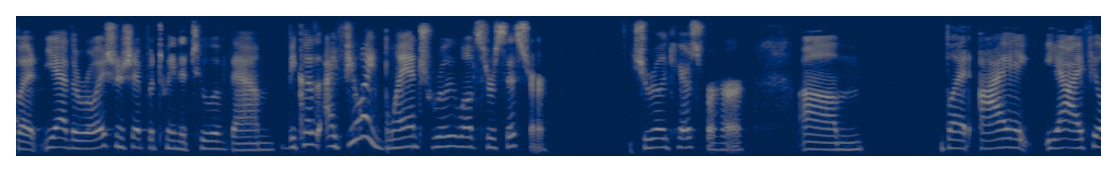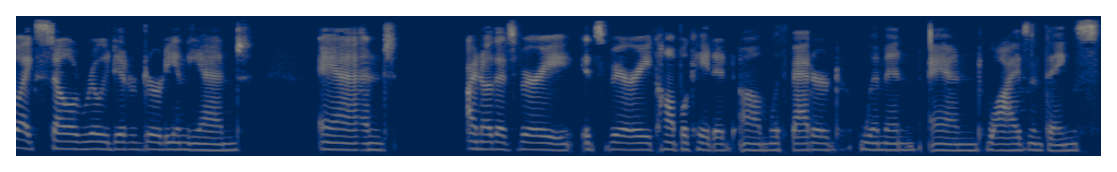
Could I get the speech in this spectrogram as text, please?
but yeah, the relationship between the two of them, because I feel like Blanche really loves her sister. She really cares for her. Um, but I, yeah, I feel like Stella really did her dirty in the end. And I know that's very it's very complicated um, with battered women and wives and things.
